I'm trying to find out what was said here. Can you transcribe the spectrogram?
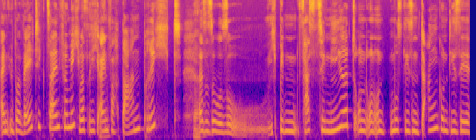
ein Überwältigtsein für mich, was sich einfach Bahn bricht. Ja. Also so, so, ich bin fasziniert und, und, und muss diesen Dank und diese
